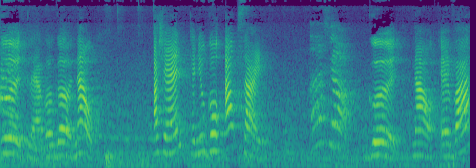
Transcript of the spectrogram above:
Good, girl. Now, Ashen, can you go outside? Good. Now, Eva,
